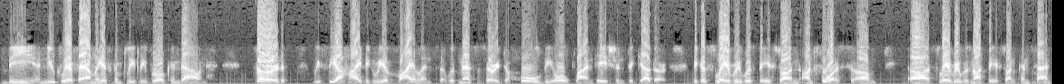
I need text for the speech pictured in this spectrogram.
the nuclear family is completely broken down. Third, we see a high degree of violence that was necessary to hold the old plantation together because slavery was based on, on force. Um, uh, slavery was not based on consent.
